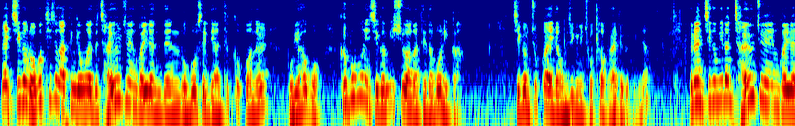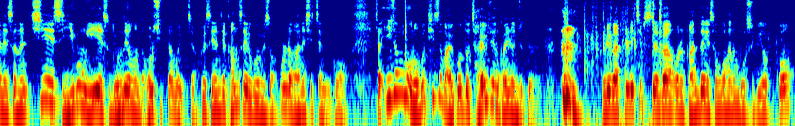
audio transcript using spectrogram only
그러니까 지금 로보티즈 같은 경우에도 자율주행 관련된 로봇에 대한 특허권을 보유하고 그 부분이 지금 이슈화가 되다 보니까 지금 주가에 대한 움직임이 좋다고 봐야 되거든요. 그런 지금 이런 자율주행 관련해서는 CS202에서도 요 내용은 나올 수 있다고 했죠. 그래서 현재 강세를 보면서 올라가는 시점이고 자, 이 종목 로보티즈 말고도 자율주행 관련주들 우리가 텔레칩스가 오늘 반등에 성공하는 모습이었고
